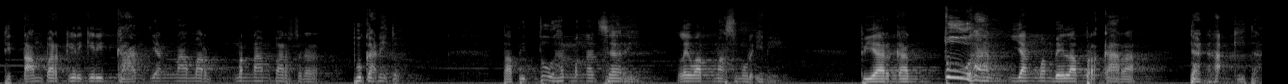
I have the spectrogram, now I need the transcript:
ditampar kiri-kiri gantian namar menampar saudara. Bukan itu. Tapi Tuhan mengajari lewat Mazmur ini. Biarkan Tuhan yang membela perkara dan hak kita.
